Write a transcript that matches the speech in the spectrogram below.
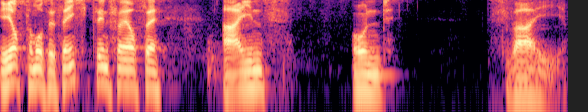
1. Mose 16, Verse 1 und 2.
